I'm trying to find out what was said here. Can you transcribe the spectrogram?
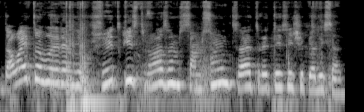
Давайте вирівняємо швидкість разом з Samsung C3050.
